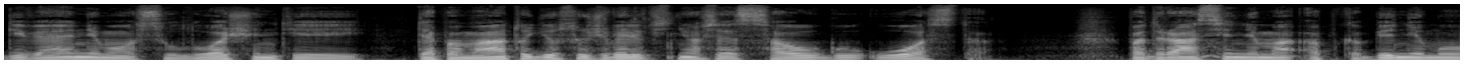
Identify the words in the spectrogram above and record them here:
gyvenimo suluošintieji te pamato jūsų žvilgsniuose saugų uostą, padrasinimą apkabinimu,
